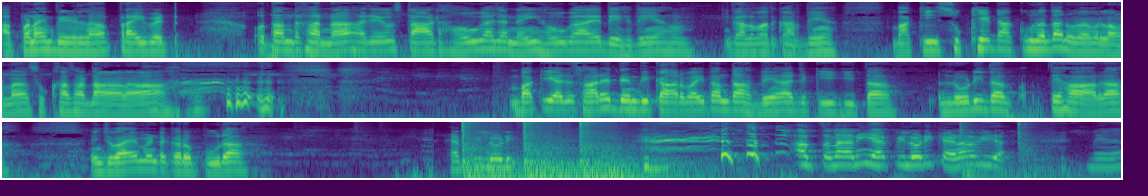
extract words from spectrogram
ਆਪਣਾ ਹੀ ਵੇਲਣਾ ਪ੍ਰਾਈਵੇਟ ਉਹ ਤਾਂ ਦਿਖਾਣਾ ਹਜੇ ਉਹ ਸਟਾਰਟ ਹੋਊਗਾ ਜਾਂ ਨਹੀਂ ਹੋਊਗਾ ਇਹ ਦੇਖਦੇ ਆ ਹੁਣ ਗੱਲਬਾਤ ਕਰਦੇ ਆ। ਬਾਕੀ ਸੁੱਖੇ ਡਾਕੂ ਨਾ ਤੁਹਾਨੂੰ ਮੈਂ ਮਿਲਾਉਣਾ ਸੁੱਖਾ ਸਾਡਾ ਆਣ ਵਾਲਾ। ਬਾਕੀ ਅੱਜ ਸਾਰੇ ਦਿਨ ਦੀ ਕਾਰਵਾਈ ਤੁਹਾਨੂੰ ਦੱਸਦੇ ਆ ਅੱਜ ਕੀ ਕੀਤਾ। ਲੋਹੜੀ ਦਾ ਤਿਹਾਰ ਆ ਇੰਜੋਏਮੈਂਟ ਕਰੋ ਪੂਰਾ। ਹੈਪੀ ਲੋਹੜੀ। ਅਸਣਾ ਨਹੀਂ ਹੈਪੀ ਲੋਹੜੀ ਕਹਿਣਾ ਵੀ ਆ। ਮੇਰਾ?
